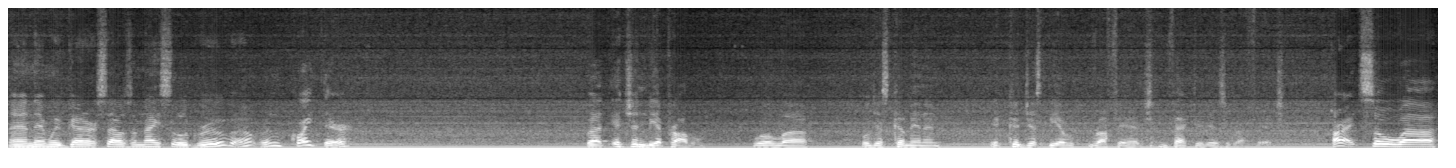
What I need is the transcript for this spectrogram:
And then we've got ourselves a nice little groove. Oh, we're quite there. But it shouldn't be a problem. We'll, uh, we'll just come in and it could just be a rough edge. In fact, it is a rough edge. All right, so uh,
